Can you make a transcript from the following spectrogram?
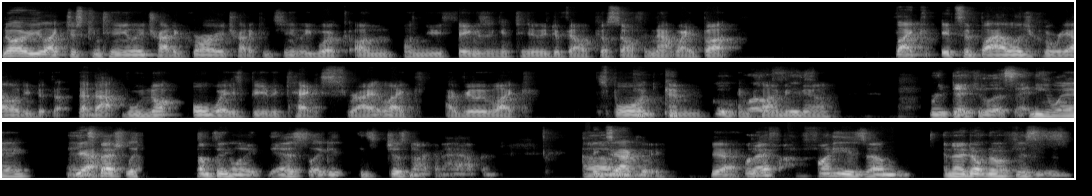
no, you like just continually try to grow, try to continually work on on new things and continually develop yourself in that way. But like it's a biological reality that that, that, that will not always be the case, right? Like I really like sport and, and climbing now. Ridiculous anyway. And Yeah. especially something like this, like it, it's just not going to happen. Um, Exactly. Yeah. What I find funny is, um, and I don't know if this is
